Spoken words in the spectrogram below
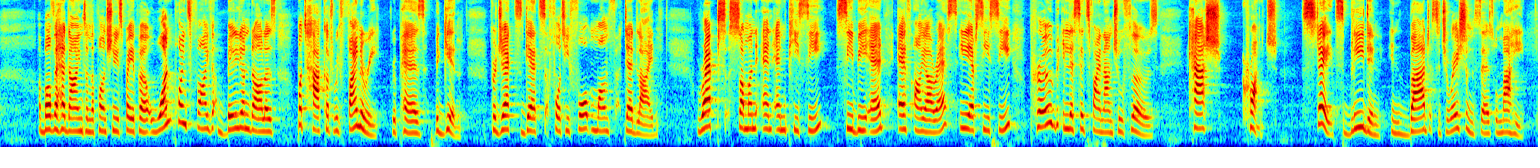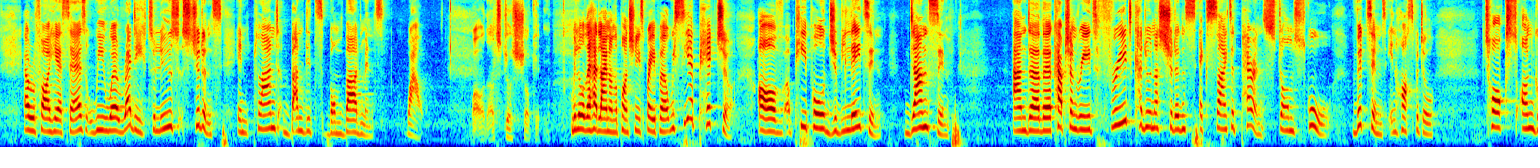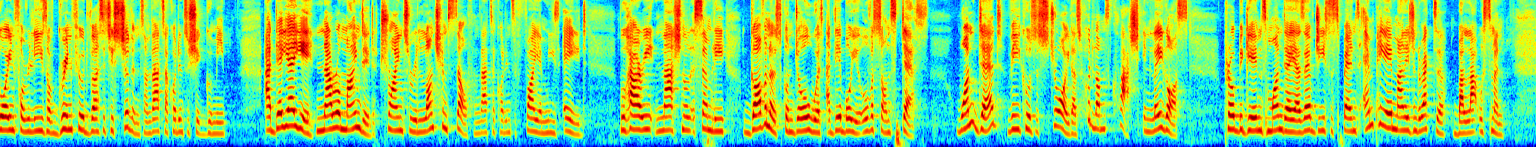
Above the headlines in the Punch newspaper, $1.5 billion Port Harcourt refinery repairs begin. Projects gets 44-month deadline. Reps summon NNPC, CBN, FIRS, EFCC, probe illicit financial flows. Cash crunch. States bleeding in bad situation, says Umahi. El here says, we were ready to lose students in planned bandits bombardments. Wow. Wow, that's just shocking. Below the headline on the Punch newspaper, we see a picture of people jubilating, dancing, and uh, the caption reads, Freed Kaduna students, excited parents storm school, victims in hospital. Talks ongoing for release of Greenfield Varsity students, and that's according to Sheikh Gumi. Adeyeye, narrow-minded, trying to relaunch himself, and that's according to Fayemi's aide. Buhari National Assembly governors condole with Adeboye over son's death. One dead, vehicles destroyed as hoodlums clash in Lagos. Probe begins Monday as FG suspends NPA Managing Director Bala Usman.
